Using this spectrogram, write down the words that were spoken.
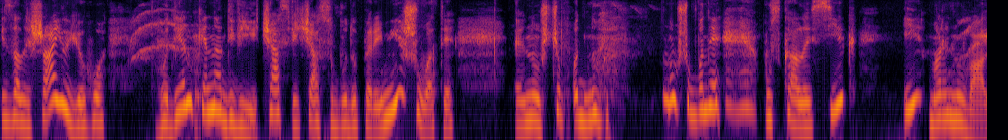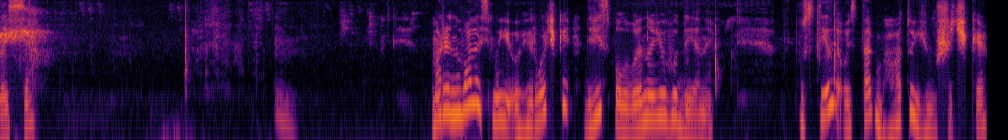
І залишаю його годинки на дві. Час від часу буду перемішувати, е, ну, щоб, одну, ну, щоб вони пускали сік і маринувалися. Маринувались мої огірочки 2,5 години. Впустили ось так багато юшечки.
